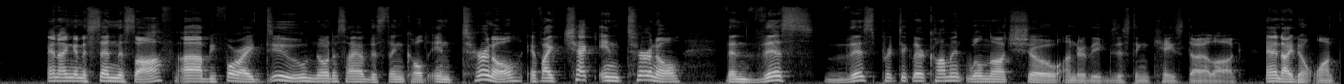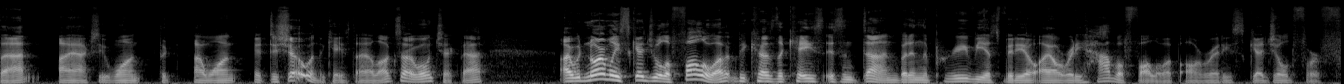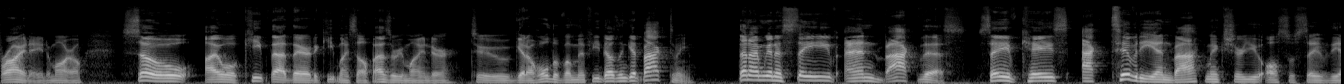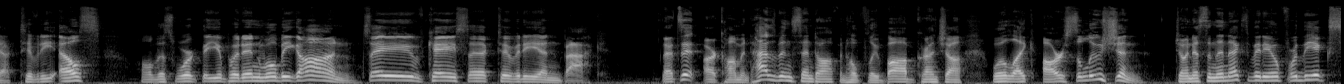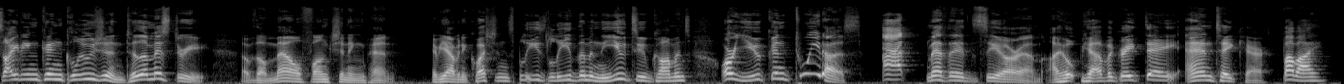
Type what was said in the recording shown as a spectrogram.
and I'm going to send this off. Uh, before I do, notice I have this thing called internal. If I check internal, then this, this particular comment will not show under the existing case dialog. And I don't want that. I actually want the, I want it to show in the case dialog, so I won't check that. I would normally schedule a follow-up because the case isn't done, but in the previous video I already have a follow-up already scheduled for Friday, tomorrow. So I will keep that there to keep myself as a reminder to get a hold of him if he doesn't get back to me. Then I'm going to save and back this. Save case activity and back. Make sure you also save the activity, else all this work that you put in will be gone. Save case activity and back. That's it. Our comment has been sent off and hopefully Bob Crenshaw will like our solution. Join us in the next video for the exciting conclusion to the mystery of the malfunctioning pen. If you have any questions, please leave them in the YouTube comments or you can tweet us at MethodCRM. I hope you have a great day and take care. Bye bye.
